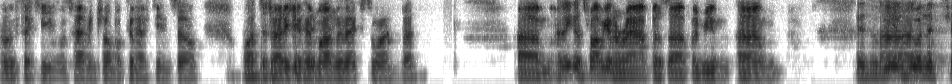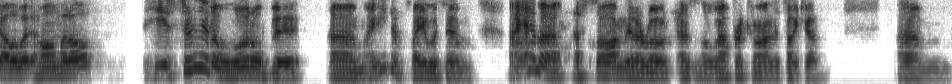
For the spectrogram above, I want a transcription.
it looks like he was having trouble connecting, so we'll have to try to get him on the next one. But um, I think that's probably going to wrap us up. I mean, um, is Liam uh, doing the cello at home at all? He's doing it a little bit. Um, I need to play with him. I have a, a song that I wrote as a leprechaun. It's like a um,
